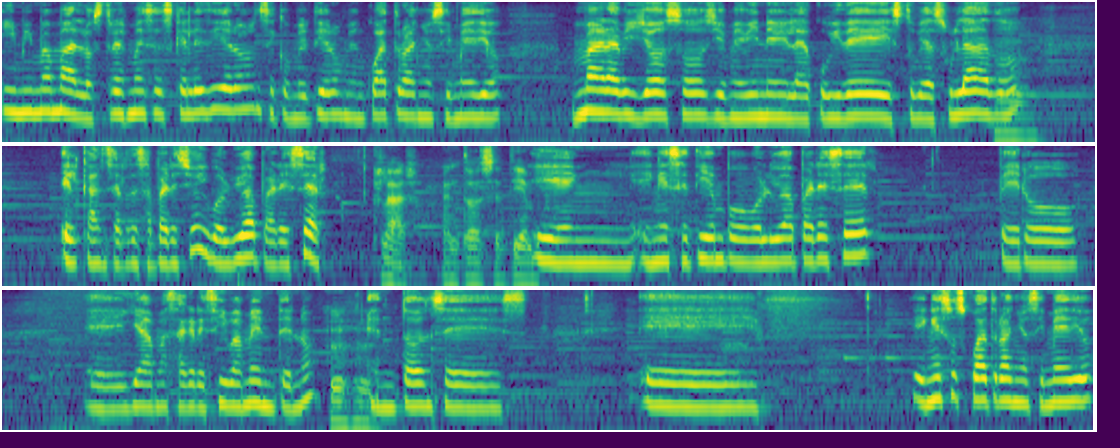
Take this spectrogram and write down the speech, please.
y mi mamá los tres meses que le dieron se convirtieron en cuatro años y medio maravillosos. Yo me vine y la cuidé, estuve a su lado. Mm. El cáncer desapareció y volvió a aparecer. Claro, en todo ese tiempo. Y en, en ese tiempo volvió a aparecer, pero eh, ya más agresivamente, ¿no? Entonces, eh, en esos cuatro años y medio,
